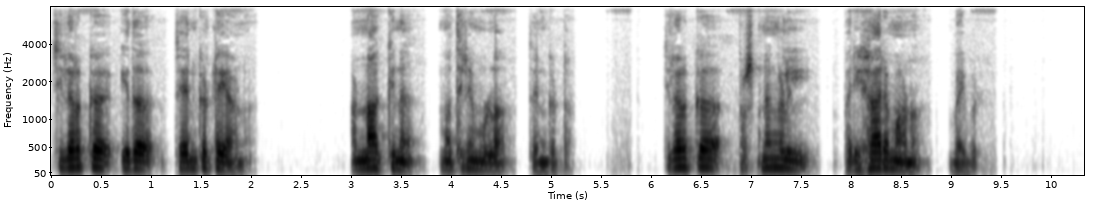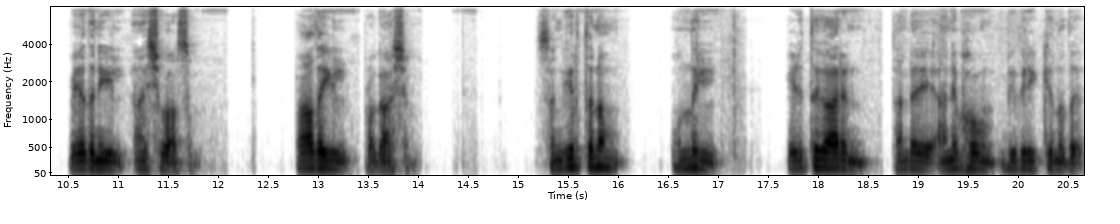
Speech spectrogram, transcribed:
ചിലർക്ക് ഇത് തേൻകട്ടയാണ്. അണ്ണാക്കിന് മധുരമുള്ള തേൻകട്ട. ചിലർക്ക് പ്രശ്നങ്ങളിൽ പരിഹാരമാണ് ബൈബിൾ. വേദനയിൽ ആശ്വാസം. പാതയിൽ പ്രകാശം. സങ്കീർത്തനം ഒന്നിൽ എഴുത്തുകാരൻ തന്റെ അനുഭവം വിവരിക്കുന്നത്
